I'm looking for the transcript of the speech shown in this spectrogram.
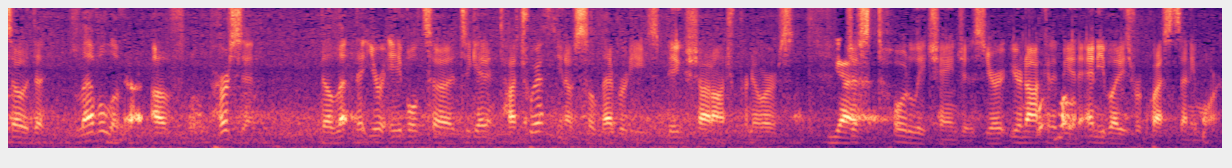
So the level of, of person the le- that you're able to, to get in touch with, you know, celebrities, big shot entrepreneurs, yeah. just totally changes. You're, you're not going to be in anybody's requests anymore.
